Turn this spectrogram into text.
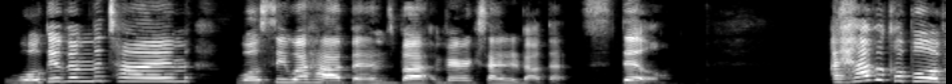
We'll give them the time. We'll see what happens, but I'm very excited about that still. I have a couple of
